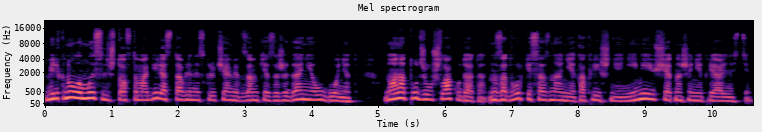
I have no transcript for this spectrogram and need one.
Мелькнула мысль, что автомобиль, оставленный с ключами в замке зажигания, угонят – но она тут же ушла куда-то, на задворке сознания, как лишняя, не имеющая отношения к реальности.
